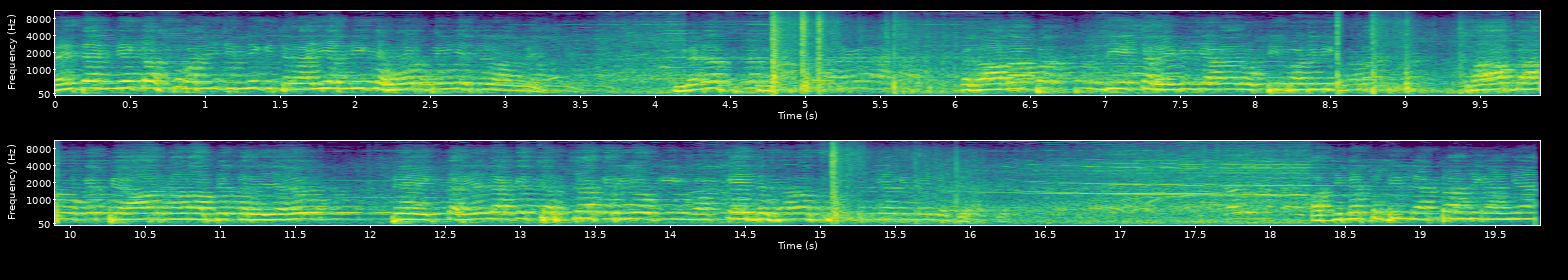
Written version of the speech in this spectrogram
ਨਹੀਂ ਤਾਂ ਇੰਨੀ ਕਸਟਮਰ ਜੀ ਜਿੰਨੀ ਕਿ ਚਲਾਈ ਇੰਨੀ ਕੁ ਹੋਰ ਪਈ ਹੈ ਚਲਾਉਣ ਲਈ ਮੇਰਾ ਦਿਖਾਦਾ ਪਰ ਤੁਸੀਂ ਘਰੇ ਵੀ ਜਾਣਾ, ਰੋਟੀ ਪਾਣੀ ਵੀ ਖਾਣਾ। ਸਾਵਧਾਨ ਹੋ ਕੇ ਪਿਆਰ ਨਾਲ ਆਪਦੇ ਘਰੇ ਜਾਇਓ ਤੇ ਘਰੇ ਜਾ ਕੇ ਚਰਚਾ ਕਰਿਓ ਕਿ ਵਾਕਈ ਦਸਹਿਰਾ ਸਹੀ ਲੱਗਿਆ ਕਿ ਨਹੀਂ ਲੱਗਿਆ। ਅੱਜ ਜਿਵੇਂ ਤੁਸੀਂ ਲੈਟਾਂ ਜਗਾਈਆਂ।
